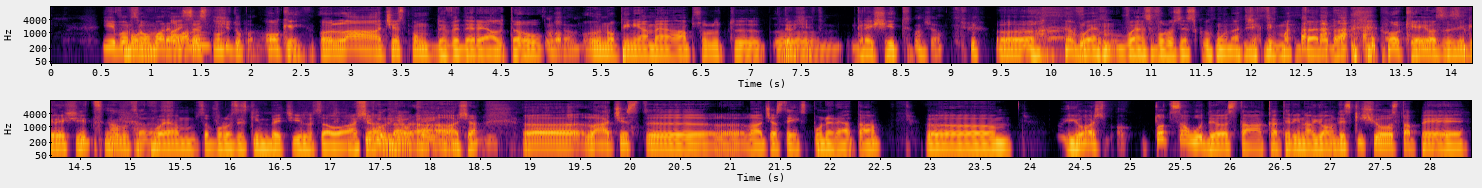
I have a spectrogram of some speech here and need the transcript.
Ei vor Bun, să omoare hai să oameni spun- și după. Ok. La acest punct de vedere al tău, Așa. în opinia mea, absolut uh, Greșit. greșit. Așa. Uh, voiam, voiam să folosesc un adjectiv mai tare, dar ok, o să zic greșit. Am înțeles. Voiam să folosesc imbecil sau așa, Sigur, e dar ok, a, da. așa. Uh, la, acest, uh, la această expunere a ta, uh, eu aș, tot să aude ăsta, Caterina, eu am deschis și eu ăsta pe uh,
